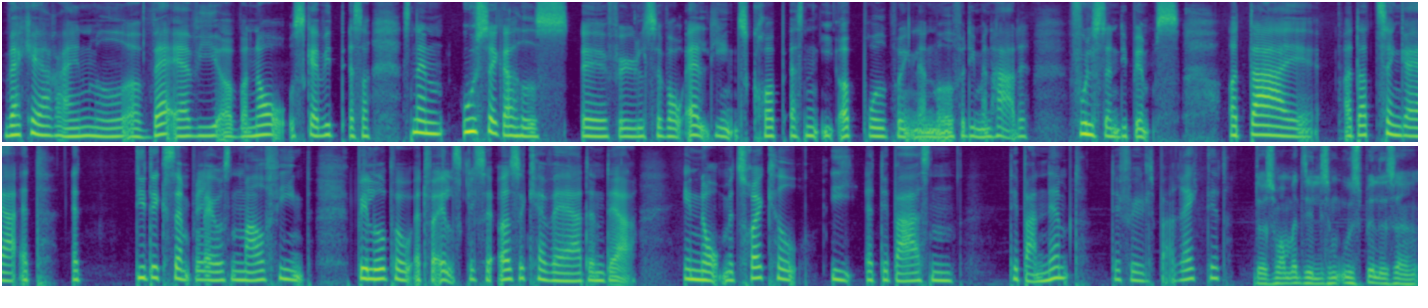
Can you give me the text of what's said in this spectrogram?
hvad kan jeg regne med, og hvad er vi, og hvornår skal vi... Altså, sådan en usikkerhedsfølelse, øh, følelse, hvor alt i ens krop er sådan i opbrud på en eller anden måde, fordi man har det fuldstændig bims. Og der, øh, og der tænker jeg, at, at dit eksempel er jo sådan meget fint billede på, at forelskelse også kan være den der enorme tryghed i, at det bare er sådan, det er bare nemt, det føles bare rigtigt. Det var som om, at det ligesom udspillede sig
